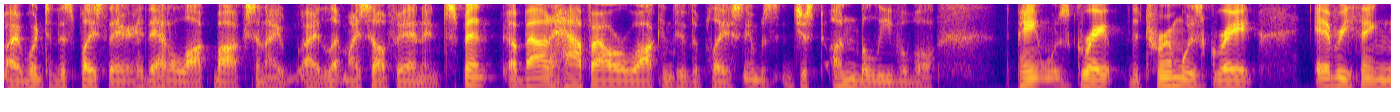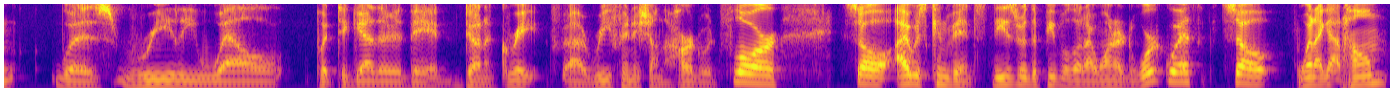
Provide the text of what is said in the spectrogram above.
I went to this place there. They had a lockbox, and I, I let myself in and spent about a half hour walking through the place. And it was just unbelievable. The paint was great. The trim was great. Everything was really well put together. They had done a great uh, refinish on the hardwood floor. So I was convinced these were the people that I wanted to work with. So when I got home,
